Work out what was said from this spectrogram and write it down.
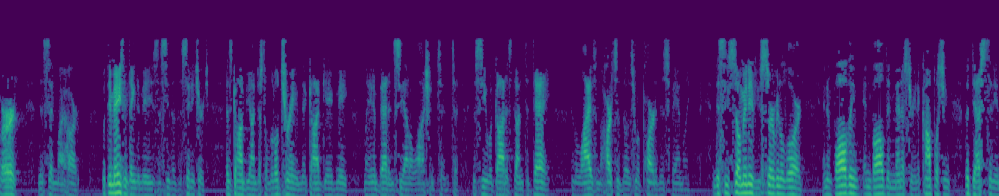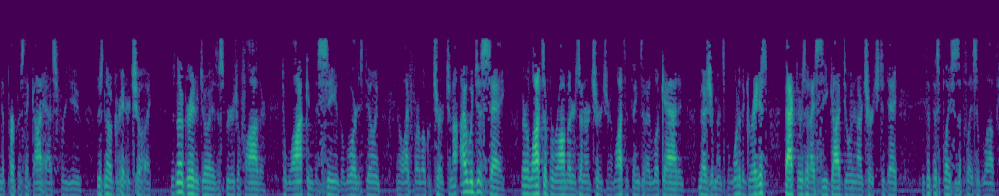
birthed this in my heart. But the amazing thing to me is to see that the City Church has gone beyond just a little dream that God gave me laying in bed in Seattle, Washington, to, to see what God has done today to the lives and the hearts of those who are part of this family. And to see so many of you serving the Lord and involving, involved in ministry and accomplishing the destiny and the purpose that God has for you. There's no greater joy. There's no greater joy as a spiritual father to walk and to see what the Lord is doing in the life of our local church. And I would just say there are lots of barometers in our church and lots of things that I look at and measurements. But one of the greatest factors that I see God doing in our church today is that this place is a place of love.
